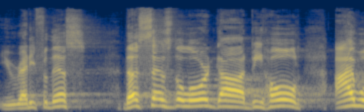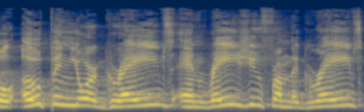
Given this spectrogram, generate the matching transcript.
You ready for this? Thus says the Lord God Behold, I will open your graves and raise you from the graves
